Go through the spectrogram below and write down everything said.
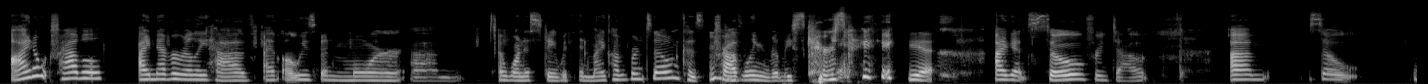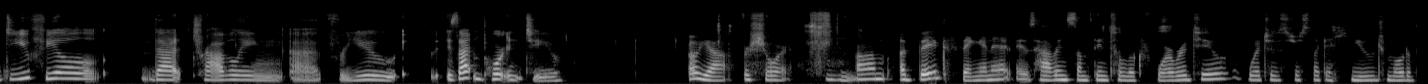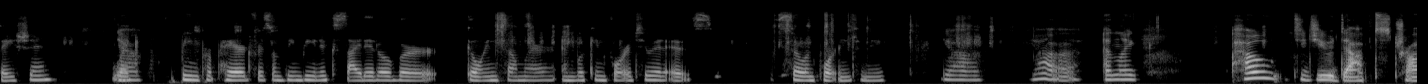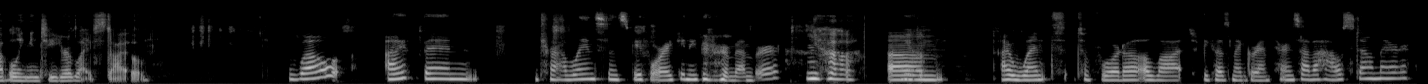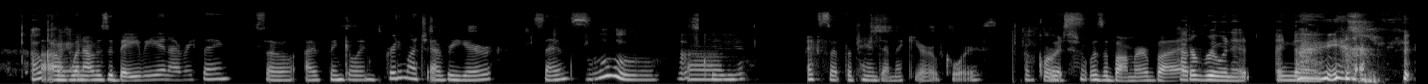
I don't travel. I never really have. I've always been more, um, I want to stay within my comfort zone because Mhm. traveling really scares me. Yeah. I get so freaked out. Um, so, do you feel that traveling uh, for you is that important to you? Oh yeah, for sure. Um, a big thing in it is having something to look forward to, which is just like a huge motivation. Yeah. Like being prepared for something, being excited over going somewhere and looking forward to it is so important to me. Yeah, yeah. And like, how did you adapt traveling into your lifestyle? Well, I've been traveling since before I can even remember. Yeah. Um, I went to Florida a lot because my grandparents have a house down there. Okay. uh, when I was a baby and everything. So I've been going pretty much every year since, Ooh, that's Um, cool. Except the pandemic year, of course, Of course. which was a bummer. But How to ruin it. I know. yeah,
